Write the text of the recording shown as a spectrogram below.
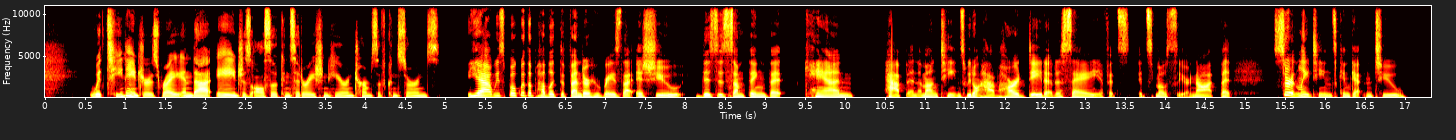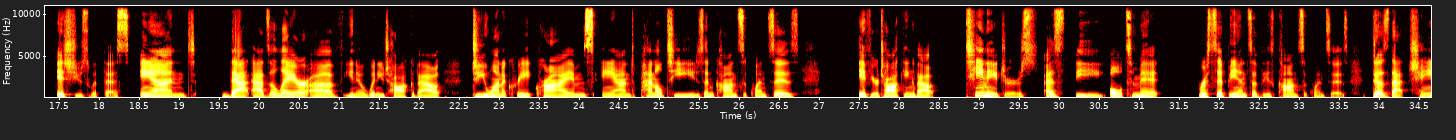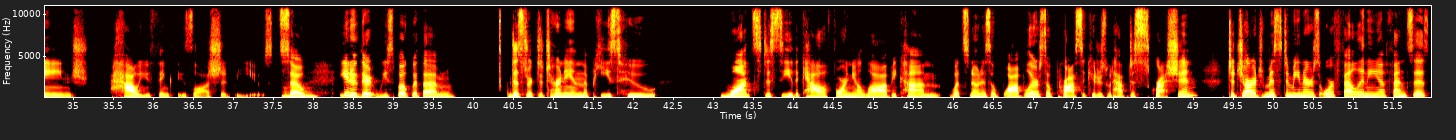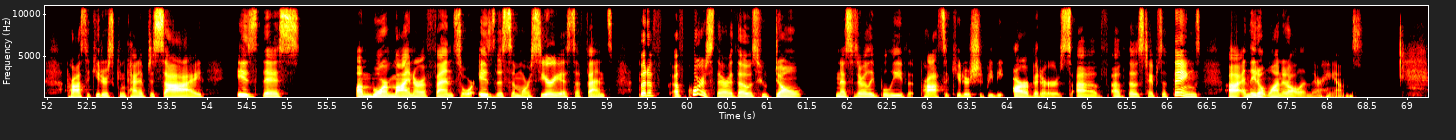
with teenagers, right? And that age is also a consideration here in terms of concerns. Yeah, we spoke with a public defender who raised that issue. This is something that can happen among teens. We don't have hard data to say if it's it's mostly or not, but certainly teens can get into issues with this. And that adds a layer of, you know, when you talk about do you want to create crimes and penalties and consequences? If you're talking about teenagers as the ultimate recipients of these consequences, does that change how you think these laws should be used? Mm-hmm. So, you know, there we spoke with um district attorney in the piece who wants to see the California law become what's known as a wobbler. So prosecutors would have discretion to charge misdemeanors or felony offenses. Prosecutors can kind of decide is this a more minor offense or is this a more serious offense? But of, of course, there are those who don't necessarily believe that prosecutors should be the arbiters of, of those types of things, uh, and they don't want it all in their hands.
